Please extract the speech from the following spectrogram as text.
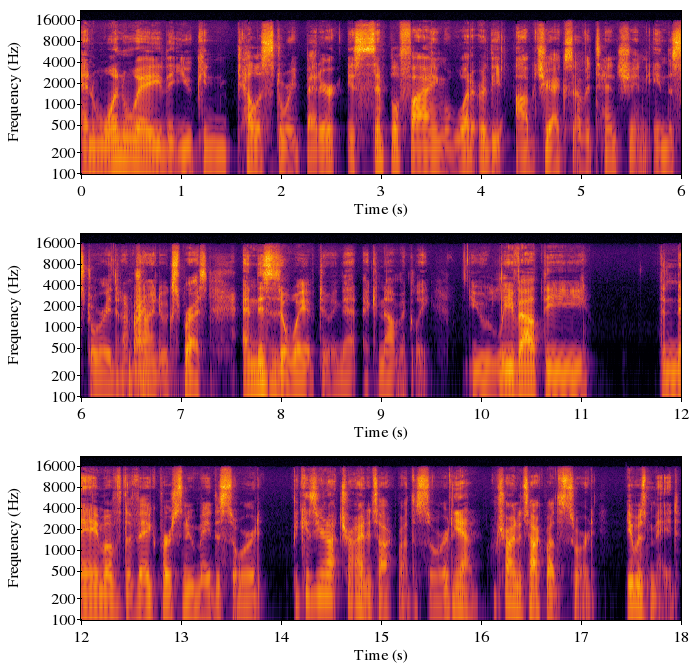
And one way that you can tell a story better is simplifying what are the objects of attention in the story that I'm right. trying to express. And this is a way of doing that economically. You leave out the the name of the vague person who made the sword because you're not trying to talk about the sword. Yeah. I'm trying to talk about the sword. It was made.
